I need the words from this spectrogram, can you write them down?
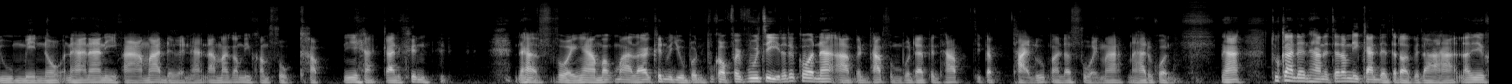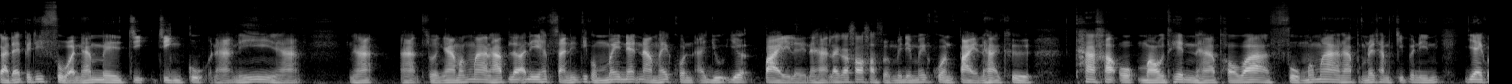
ยูเมโนะนะฮะหน้านี่พามาเดินนะฮะอามาก็มีความสุขครับนี่ฮะการขึ้นนะฮะสวยงามมากๆ แล้วก็ขึ้นไปอยู่บนภูเขาไฟฟูจิแล้วทุกคนนะอ่าเป็นภาพสมบูรณ์และเป็นภาพที่แบบถ่ายรูปมาแล้วสวยมากนะฮะทุกคนนะทุกการเดินทางเราจะต้องมีการเดินตลอดเวลาฮะเรามีโอกาสได้ไปที่สวนนะเมจิจิงกุนะฮะนี่นะนะฮะ อะสวยงามมากๆนะครับ แล้วอันนี้ครับสถานที่ที่ผมไม่แนะนำให้คนอายุเยอะไปเลยนะฮะแล้วก็เข้าเขาสวนไม่ได้ไม่ควรไปนะฮะคือทาคาโอะเมลเทนนะฮะเพราะว่าสูงมากๆนะครับ ผมได้ทำคลิปวันนี้แยกไป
